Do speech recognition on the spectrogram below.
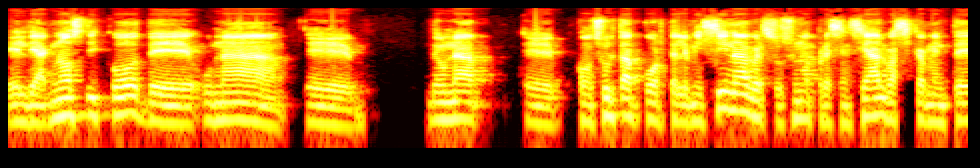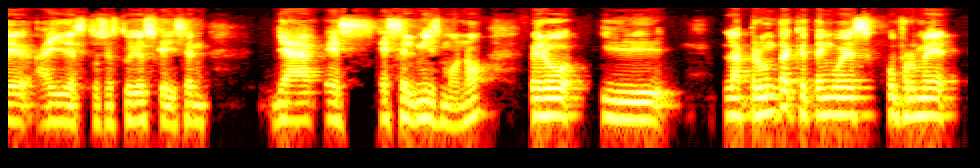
el diagnóstico de una, eh, de una eh, consulta por telemedicina versus una presencial, básicamente hay estos estudios que dicen ya es, es el mismo, ¿no? Pero y la pregunta que tengo es, conforme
